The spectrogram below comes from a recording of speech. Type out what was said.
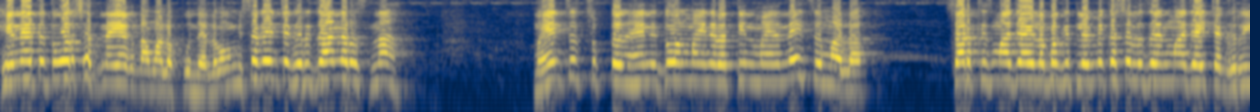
हे नाही तर वर्षात नाही एकदा मला पुण्याला. मग मी सगळ्यांच्या घरी जाणारच ना. मग ह्यांचं चुकतं ना ह्याने दोन महिन्याला तीन महिने नाहीच मला. सारखीच माझ्या आईला बघितलं मी कशाला जाईन माझ्या आईच्या घरी?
